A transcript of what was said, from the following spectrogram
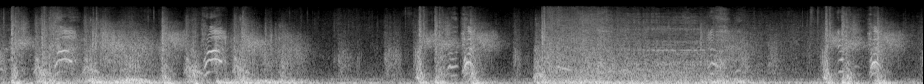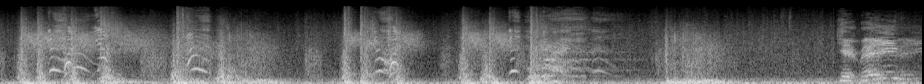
Get ready.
